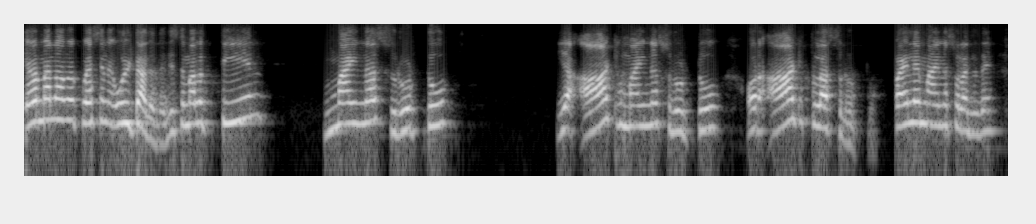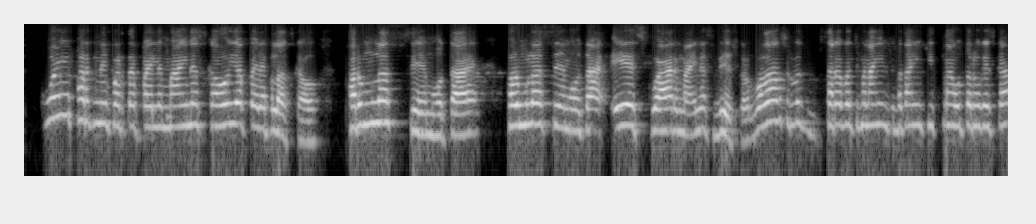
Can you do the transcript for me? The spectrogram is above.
क्या मान लो क्वेश्चन उल्टा देते जैसे मान लो तीन माइनस रूट टू या आठ माइनस रूट टू और आठ प्लस रूट टू पहले माइनस वाला देते कोई फ़र्क नहीं पड़ता, पहले माइनस का हो या पहले प्लस का हो। फॉर्मूला सेम होता है, फॉर्मूला सेम होता है A square minus B square बोला सारे बच्चे बनाएँगे, बताएँगे कितना उत्तर होगा इसका?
